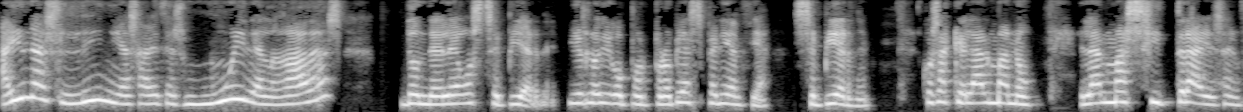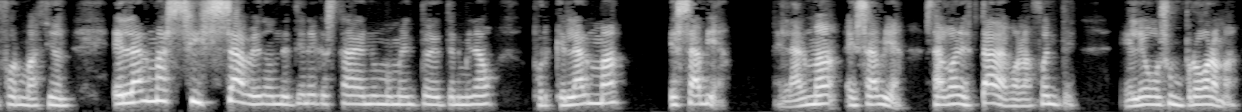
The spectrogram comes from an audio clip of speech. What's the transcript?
hay unas líneas a veces muy delgadas donde el ego se pierde. Y os lo digo por propia experiencia, se pierde. Cosa que el alma no. El alma sí trae esa información. El alma sí sabe dónde tiene que estar en un momento determinado, porque el alma es sabia. El alma es sabia, está conectada con la fuente. El ego es un programa.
